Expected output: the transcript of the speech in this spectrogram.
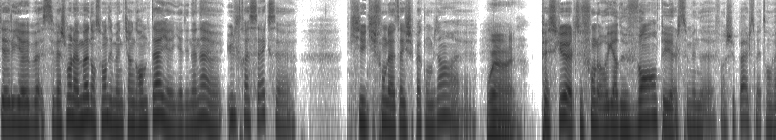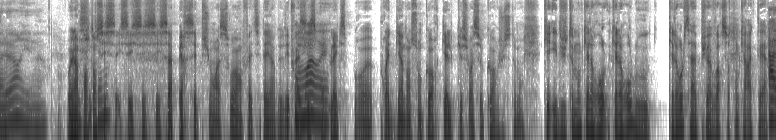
il y a- il y a- bah, c'est vachement la mode en ce moment des mannequins grande taille. Il y a des nanas ultra sexes qui, qui font de la taille, je sais pas combien, Ouais, ouais. Parce que elles se font le regard de vamp et elles se mettent, euh, enfin, je sais pas, elles se mettent en valeur et. euh, Ouais, l'important, c'est sa perception à soi, en fait. C'est-à-dire de dépasser moi, ce ouais. complexe pour, euh, pour être bien dans son corps, quel que soit ce corps, justement. Et justement, quel rôle, quel rôle ou quel rôle ça a pu avoir sur ton caractère? Ah,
